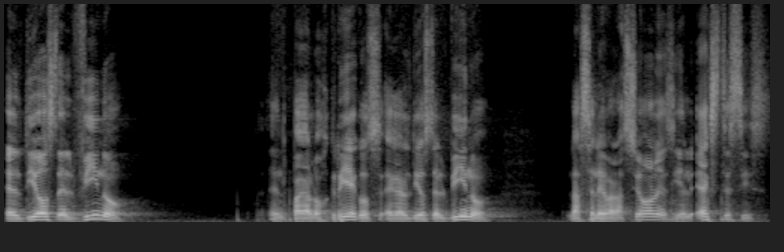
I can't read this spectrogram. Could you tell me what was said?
el dios del vino, para los griegos era el dios del vino. las celebraciones y el éxtasis,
